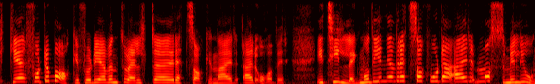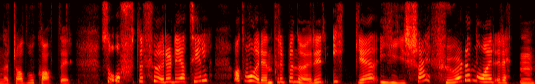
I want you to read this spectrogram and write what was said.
ikke får tilbake før de eventuelt eh, rettssaken er, er over. I tillegg må de inn i en rettssak hvor det er masse millioner til advokater. Så ofte fører det til at våre entreprenører ikke gir seg før det når retten.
